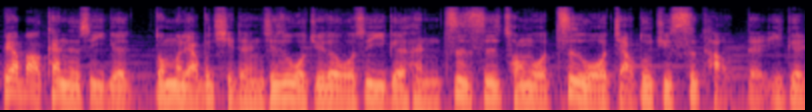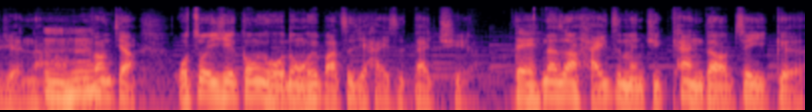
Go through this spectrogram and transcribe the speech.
不要把我看成是一个多么了不起的人。其实我觉得我是一个很自私，从我自我角度去思考的一个人啊。嗯比方讲，我做一些公益活动，我会把自己孩子带去啊对，那让孩子们去看到这个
